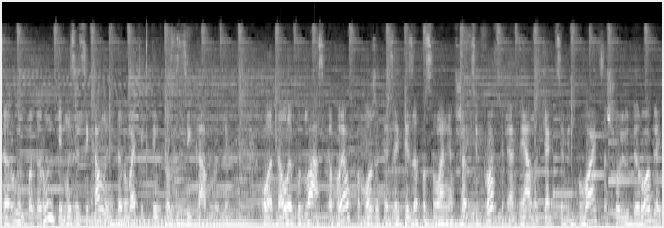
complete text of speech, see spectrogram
даруємо подарунки, ми зацікавлені дарувати їх тим, хто зацікавлений. От, але будь ласка, велко, можете зайти за посиланням в шапці профіля, глянути, як це відбувається, що люди роблять,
